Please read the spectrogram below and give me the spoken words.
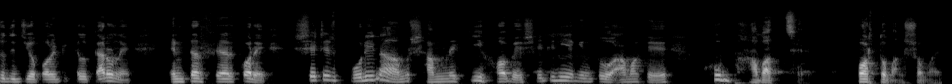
যদি জিওপলিটিক্যাল কারণে ইন্টারফেয়ার করে, সেটির পরিণাম সামনে কি হবে সেটি নিয়ে কিন্তু আমাকে খুব ভাবাচ্ছে বর্তমান সময়ে।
